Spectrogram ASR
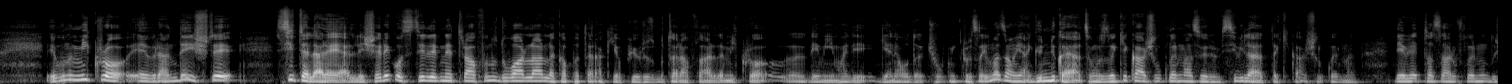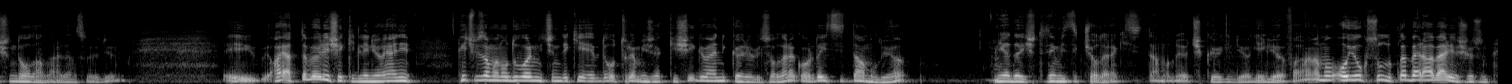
E, bunu mikro evrende işte sitelere yerleşerek o sitelerin etrafını duvarlarla kapatarak yapıyoruz bu taraflarda. Mikro e, demeyeyim hadi gene o da çok mikro sayılmaz ama yani günlük hayatımızdaki karşılıklarından söylüyorum. Sivil hayattaki karşılıklarından devlet tasarruflarının dışında olanlardan söylüyorum e, hayatta böyle şekilleniyor. Yani hiçbir zaman o duvarın içindeki evde oturamayacak kişi güvenlik görevlisi olarak orada istihdam oluyor. Ya da işte temizlikçi olarak istihdam oluyor. Çıkıyor gidiyor geliyor falan ama o yoksullukla beraber yaşıyorsun.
